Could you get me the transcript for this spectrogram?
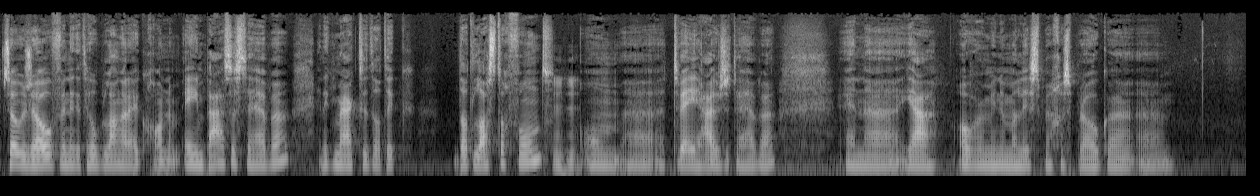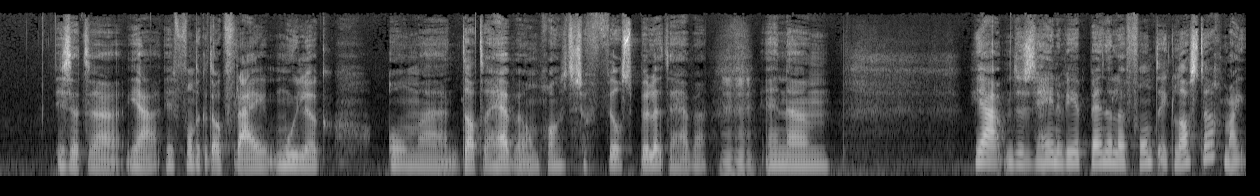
Sowieso vind ik het heel belangrijk gewoon om één basis te hebben. En ik merkte dat ik dat lastig vond Mhm. om twee huizen te hebben. En eh, ja, over minimalisme gesproken, eh, is het, eh, ja, vond ik het ook vrij moeilijk om eh, dat te hebben. Om gewoon zoveel spullen te hebben. Mhm. En ehm, ja, dus het heen en weer pendelen vond ik lastig. Maar ik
